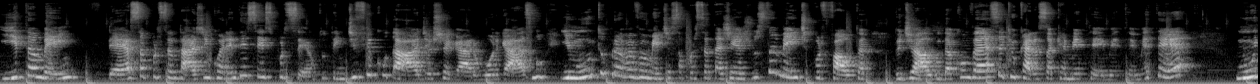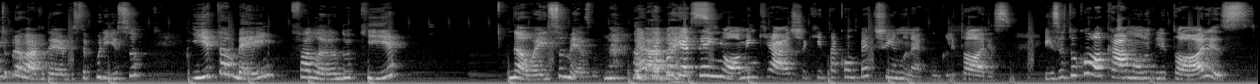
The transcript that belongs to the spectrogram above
E também dessa porcentagem, 46% tem dificuldade ao chegar ao orgasmo e muito provavelmente essa porcentagem é justamente por falta do diálogo da conversa, que o cara só quer meter, meter, meter, muito provável deve ser por isso. E também falando que. Não, é isso mesmo. Até porque é tem homem que acha que tá competindo, né, com clitóris. E se tu colocar a mão no clitóris,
